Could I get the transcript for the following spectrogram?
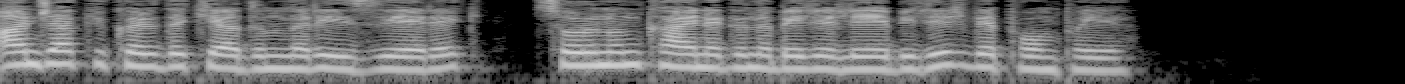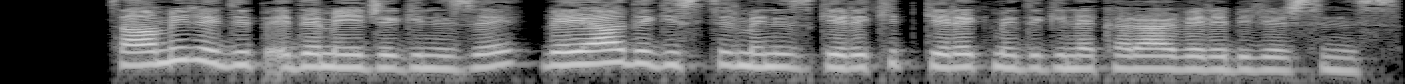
ancak yukarıdaki adımları izleyerek, sorunun kaynağını belirleyebilir ve pompayı tamir edip edemeyeceğinize veya değiştirmeniz gerekip gerekmediğine karar verebilirsiniz.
